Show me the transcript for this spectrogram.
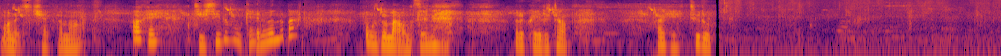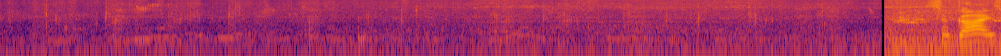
wanted to check them out. Okay, do you see the volcano in the back? Or the mountain with a crater top. Okay, toodle. So guys,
